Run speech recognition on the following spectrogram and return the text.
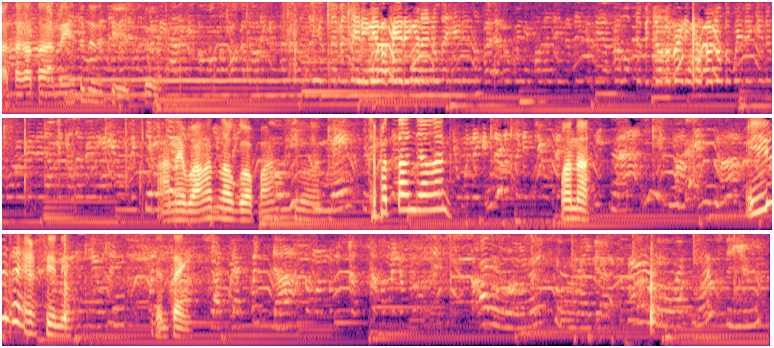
Kata-kata aneh itu dari situ. Aneh banget lah gua apaan sih lu? Cepetan jalan. Mana? Nah, ini saya ke sini. Use.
